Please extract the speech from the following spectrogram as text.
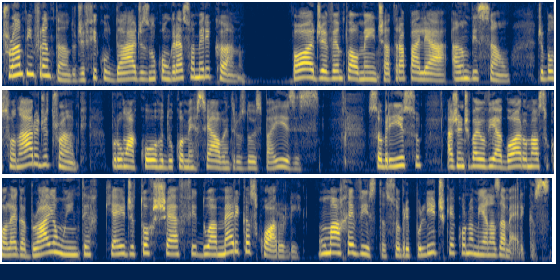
Trump enfrentando dificuldades no Congresso americano pode eventualmente atrapalhar a ambição de Bolsonaro e de Trump por um acordo comercial entre os dois países? Sobre isso, a gente vai ouvir agora o nosso colega Brian Winter, que é editor-chefe do America's Quarterly, uma revista sobre política e economia nas Américas.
